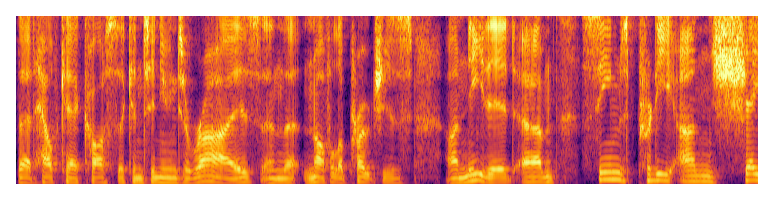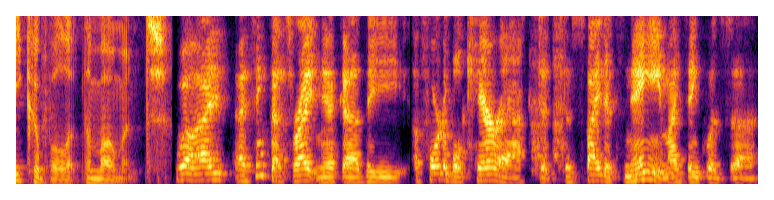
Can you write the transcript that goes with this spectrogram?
that healthcare costs are continuing to rise and that novel approaches are needed, um, seems pretty unshakable at the moment. Well, I, I think that's right, Nick. Uh, the Affordable Care Act, despite its name, I think was a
